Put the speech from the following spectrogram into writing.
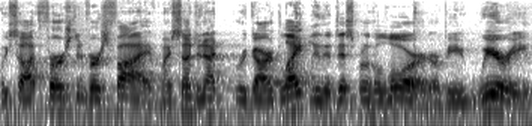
We saw it first in verse 5. My son, do not regard lightly the discipline of the Lord, or be weary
